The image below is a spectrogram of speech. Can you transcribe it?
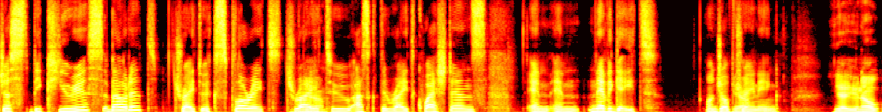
just be curious about it, try to explore it, try Yeah. to ask the right questions, and, and navigate on job Yeah. training. Yeah, you know,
